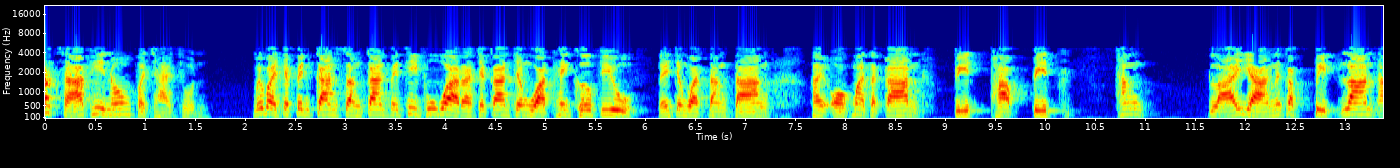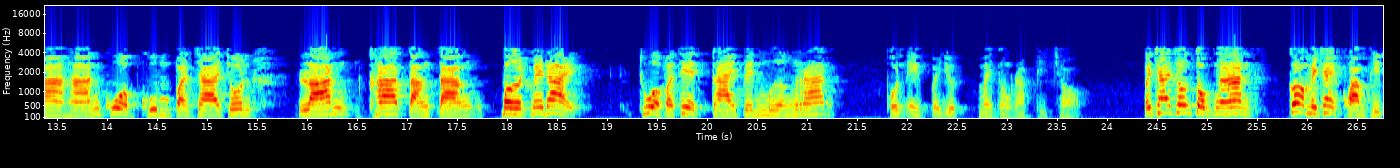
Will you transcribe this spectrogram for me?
รักษาพี่น้องประชาชน ไม่ว่าจะเป็นการสั่งการไปที่ผู้ว่าราชการจังหวัดให้เคอร์ฟิวในจังหวัดต่างๆ ให้ออกมาตรการ ปิดผับปิดทั้งหลายอย่างนะครับ ปิดร้านอาหารควบคุมประชาชน ร้านค้าต่างๆ เปิดไม่ได้ ทั่วประเทศกลายเป็นเมืองร้างพลเอกประยุทธ์ไม่ต้องรับผิดชอบ ประชาชนตกงานก็ไม่ใช่ความผิด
